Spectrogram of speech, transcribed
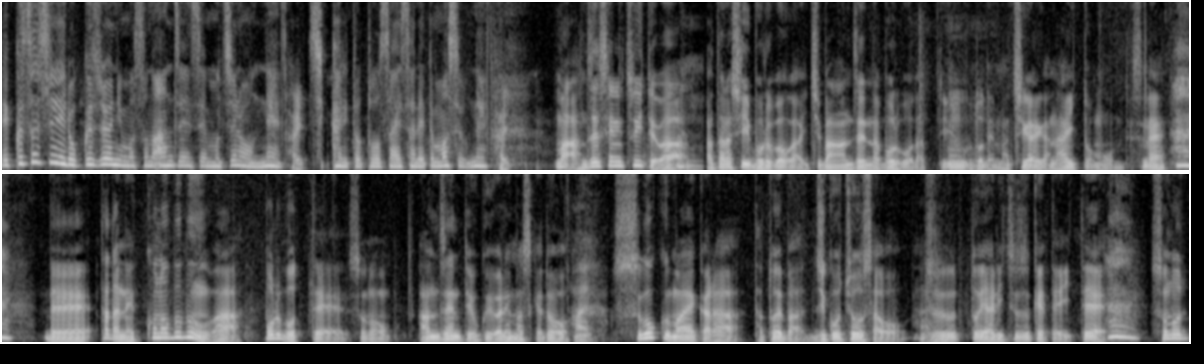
XC60 にもその安全性もちろんね、はい、しっかりと搭載されてますよね。はい。まあ、安全性については、うん、新しいボルボが一番安全なボルボだっていうことで間違いがないと思うんですね。うんはい、でただ根っこの部分はボルボってその安全ってよく言われますけど、はい、すごく前から例えば自己調査をずっとやり続けていて、はい、その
